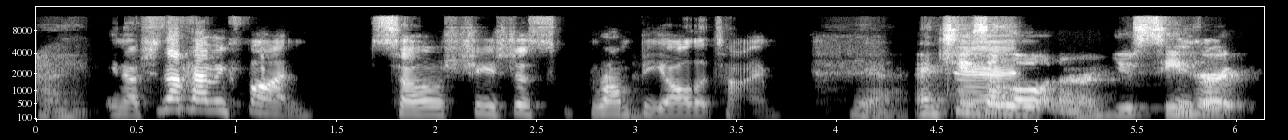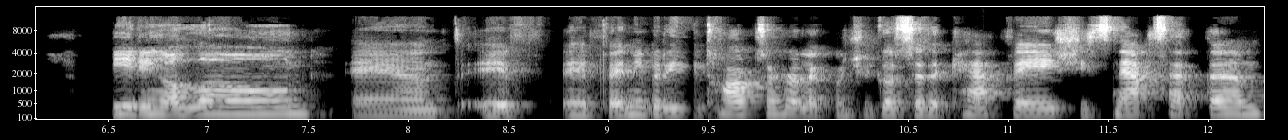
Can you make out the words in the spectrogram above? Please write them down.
right. you know, she's not having fun. So she's just grumpy all the time. Yeah. And she's and a loner. You see her eating alone. And if if anybody talks to her, like when she goes to the cafe, she snaps at them.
